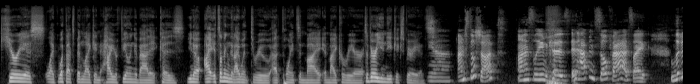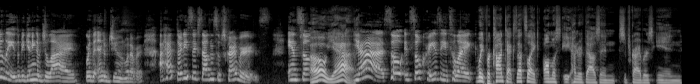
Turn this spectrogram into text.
curious like what that's been like and how you're feeling about it because you know i it's something that i went through at points in my in my career it's a very unique experience Yeah. I'm still shocked, honestly, because it happened so fast. Like, literally, the beginning of July or the end of June, whatever, I had 36,000 subscribers. And so, oh yeah yeah, so it's so crazy to like, wait for context that's like almost 800000 subscribers in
